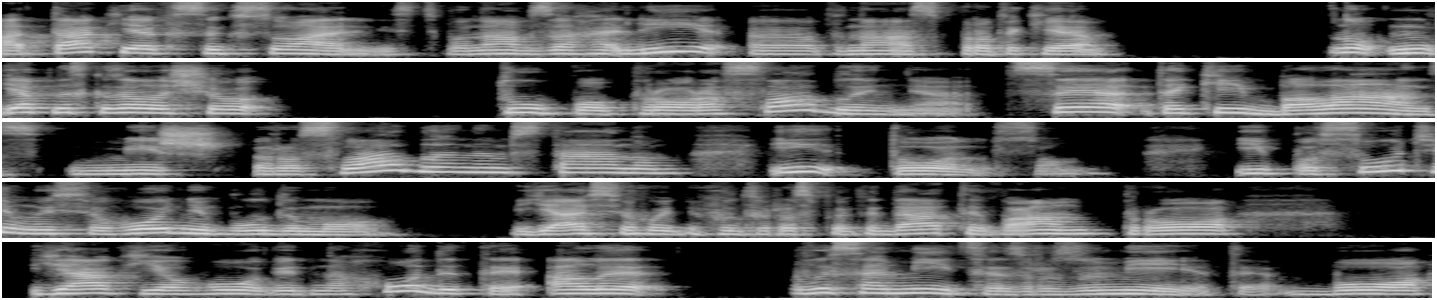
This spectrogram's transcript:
А так як сексуальність, вона взагалі е, в нас про таке, ну, я б не сказала, що тупо про розслаблення, це такий баланс між розслабленим станом і тонусом. І по суті, ми сьогодні будемо, я сьогодні буду розповідати вам про як його віднаходити, але ви самі це зрозумієте, бо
